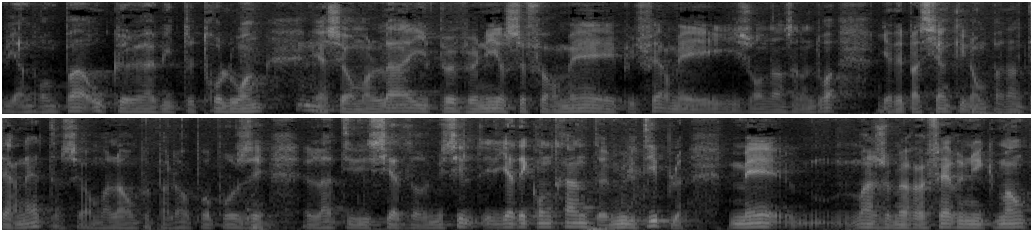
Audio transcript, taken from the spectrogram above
viendront pas ou qui habitent trop loin. Mm. Et à ce moment-là, ils peuvent venir se former et puis faire, mais ils sont dans un endroit. Il y a des patients qui n'ont pas d'Internet. À ce moment-là, on ne peut pas leur proposer la TDCS à domicile. Il y a des contraintes multiples, mais moi, je me réfère uniquement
